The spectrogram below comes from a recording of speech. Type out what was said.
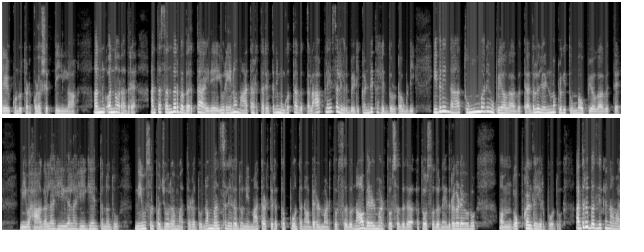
ಕೇಳಿಕೊಂಡು ತಡ್ಕೊಳ್ಳೋ ಶಕ್ತಿ ಇಲ್ಲ ಅನ್, ಅನ್ನೋರಾದರೆ ಅಂಥ ಸಂದರ್ಭ ಬರ್ತಾ ಇದೆ ಇವರೇನೋ ಮಾತಾಡ್ತಾರೆ ಅಂತ ನಿಮ್ಗೆ ಗೊತ್ತಾಗುತ್ತಲ್ಲ, ಆ ಪ್ಲೇಸಲ್ಲಿ ಇರಬೇಡಿ. ಖಂಡಿತ ಹೆದ್ದೊರಟೋಗ್ಬಿಡಿ ಇದರಿಂದ ತುಂಬಾ ಉಪಯೋಗ ಆಗುತ್ತೆ. ಅದರಲ್ಲೂ ಹೆಣ್ಮಕ್ಳಿಗೆ ತುಂಬ ಉಪಯೋಗ ಆಗುತ್ತೆ. ನೀವು ಹಾಗಲ್ಲ, ಹೀಗಲ್ಲ, ಹೀಗೆ ಅಂತ ಅನ್ನೋದು ನೀವು ಸ್ವಲ್ಪ ಜೋರಾಗಿ ಮಾತಾಡೋದು ನಮ್ಮ ಮನಸ್ಸಲ್ಲಿರೋದು ನೀನು ಮಾತಾಡ್ತಿರೋ ತಪ್ಪು ಅಂತ ನಾವು ಬೆರಳು ಮಾಡಿ ತೋರಿಸೋದು. ನಾವು ಬೆರಳು ಮಾಡಿ ತೋರಿಸೋದ ತೋರಿಸೋದನ್ನ ಎದುರುಗಡೆಯವರು ಒಪ್ಕೊಳ್ದೇ ಇರ್ಬೋದು. ಅದರ ಬದಲಿಗೆ ನಾವು ಆ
